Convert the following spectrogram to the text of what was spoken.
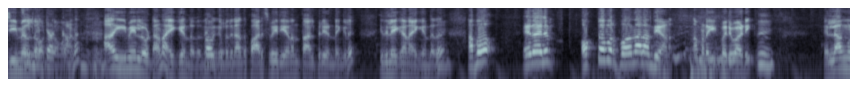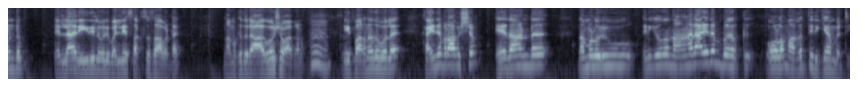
ജിമെയിൽ ഡോട്ട് കോം ആണ്. ആ ഇമെയിലോട്ടാണ് അയക്കേണ്ടത്. നിങ്ങൾക്ക് ഇതിനകത്ത് പാർട്ടിസിപ്പേറ്റ് ചെയ്യണം താല്പര്യം ഉണ്ടെങ്കിൽ ഇതിലേക്കാണ് അയക്കേണ്ടത്. അപ്പോ ഏതായാലും ഒക്ടോബർ പതിനാലാം തീയതിയാണ് നമ്മുടെ ഈ പരിപാടി. എല്ലാം കൊണ്ടും എല്ലാ രീതിയിലും ഒരു വലിയ സക്സസ് ആവട്ടെ. നമുക്കിതൊരു ആഘോഷമാക്കണം. ഈ പറഞ്ഞതുപോലെ കഴിഞ്ഞ പ്രാവശ്യം ഏതാണ്ട് നമ്മളൊരു എനിക്ക് തോന്നുന്നു നാലായിരം പേർക്ക് ഓളം അകത്തിരിക്കാൻ പറ്റി.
